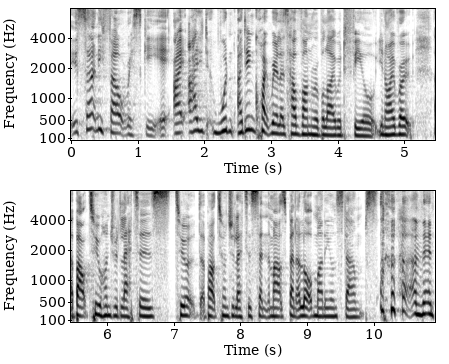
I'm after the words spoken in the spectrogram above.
it certainly felt risky. It, I I wouldn't I didn't quite realize how vulnerable I would feel. You know, I wrote about 200 letters, two, about 200 letters, sent them out, spent a lot of money on stamps, and then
